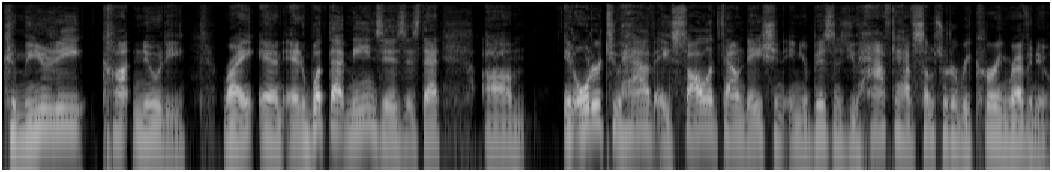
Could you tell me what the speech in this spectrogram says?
community continuity, right? And and what that means is is that um, in order to have a solid foundation in your business, you have to have some sort of recurring revenue.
